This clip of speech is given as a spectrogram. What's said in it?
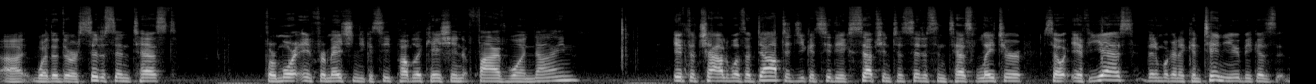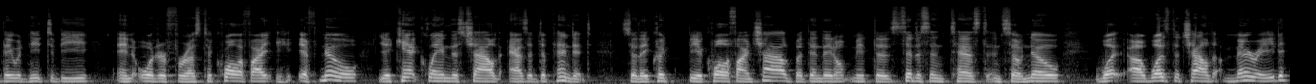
uh, whether they're a citizen test. For more information, you can see publication 519. If the child was adopted, you could see the exception to citizen test later. So if yes, then we're going to continue because they would need to be in order for us to qualify. If no, you can't claim this child as a dependent. So they could be a qualifying child, but then they don't meet the citizen test. And so no, what uh, was the child married?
